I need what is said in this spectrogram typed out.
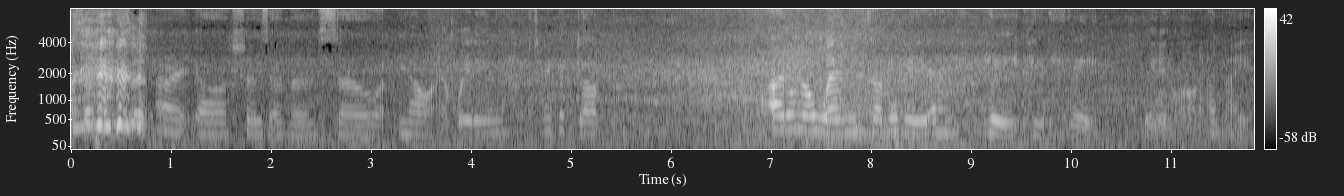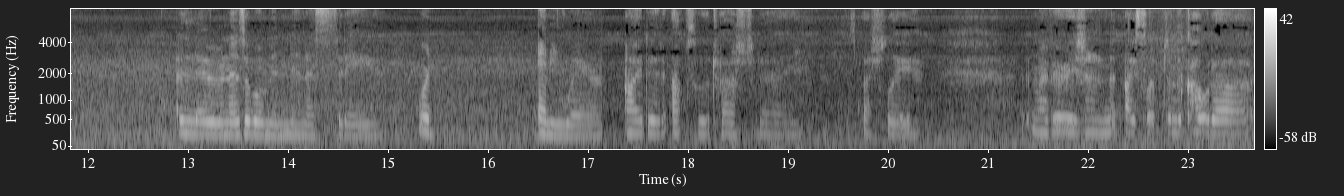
miss. So great. Alright, y'all, show's over. So now I'm waiting to be picked up. I don't know when that will be, and I hate, hate, hate, hate waiting alone at night. Alone as a woman in a city or anywhere. I did absolute trash today, especially in my variation. I slipped in the coda,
